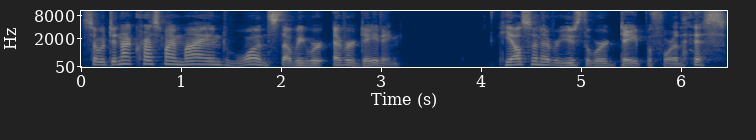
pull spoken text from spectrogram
So it did not cross my mind once that we were ever dating. He also never used the word date before this.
